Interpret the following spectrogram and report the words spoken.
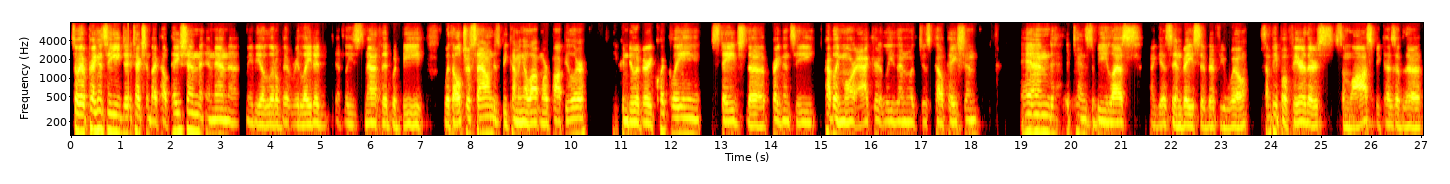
So we have pregnancy detection by palpation, and then uh, maybe a little bit related, at least method would be with ultrasound is becoming a lot more popular. You can do it very quickly, stage the pregnancy probably more accurately than with just palpation. And it tends to be less, I guess, invasive, if you will. Some people fear there's some loss because of the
